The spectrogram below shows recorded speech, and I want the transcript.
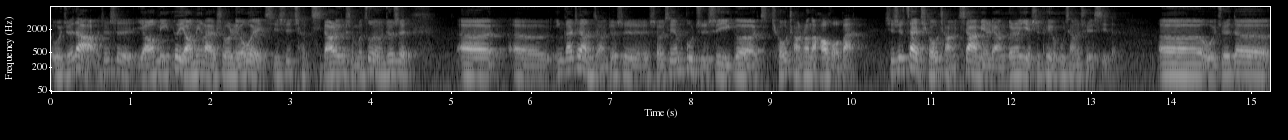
我觉得啊，就是姚明对姚明来说，刘伟其实起起到了一个什么作用？就是，呃呃，应该这样讲，就是首先不只是一个球场上的好伙伴，其实在球场下面两个人也是可以互相学习的。呃，我觉得，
